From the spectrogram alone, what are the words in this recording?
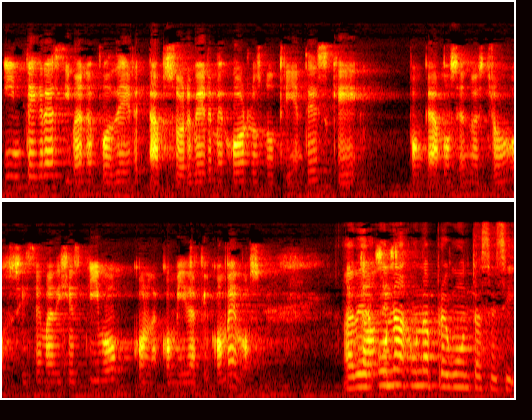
íntegras y van a poder absorber mejor los nutrientes que pongamos en nuestro sistema digestivo con la comida que comemos. A ver, una, una pregunta, Ceci.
